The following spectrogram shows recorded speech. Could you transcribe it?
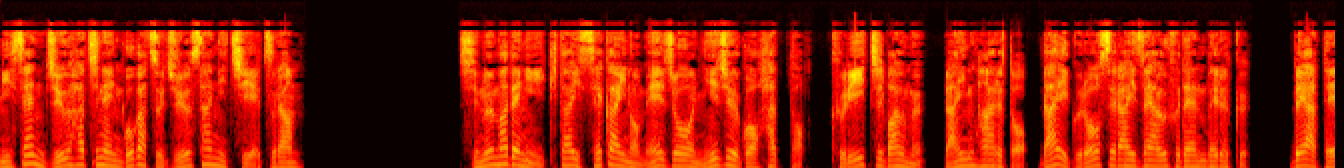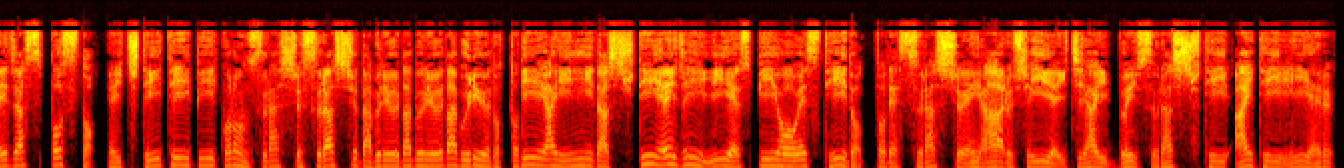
2018年5月13日閲覧。死ぬまでに行きたい世界の名城25ハット、クリーチバウム、ラインハルト、ダイグローセライゼアウフデンベルク。でアテージャスポスト、http コロンスラッシュスラッシュ www.die-tagespost. でスラッシュ archiv スラッシュ titel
